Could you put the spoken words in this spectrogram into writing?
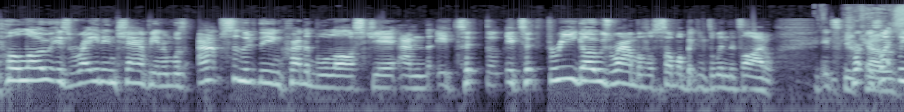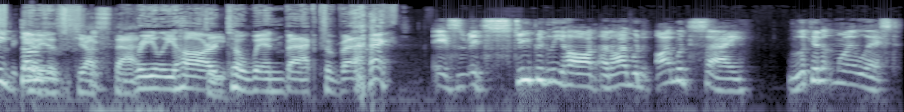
Palou is reigning champion and was absolutely incredible last year, and it took the, it took three goes round before someone picked him to win the title. It's, cr- it's like we don't. It is just that really hard deep. to win back to back. It's it's stupidly hard, and I would I would say, looking at my list,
